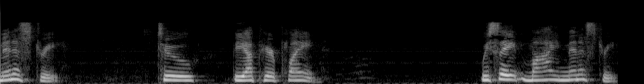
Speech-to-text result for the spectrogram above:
ministry to be up here playing. We say, my ministry.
